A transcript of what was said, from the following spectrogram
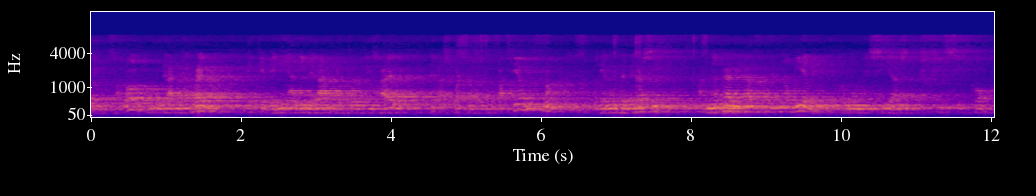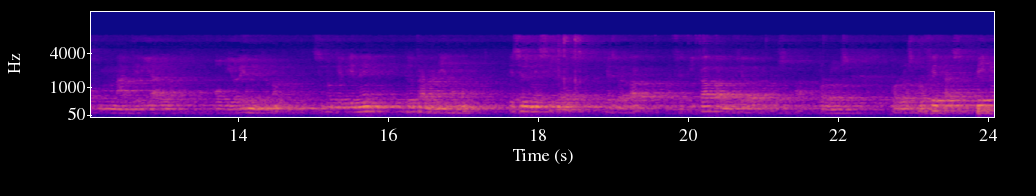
triunfador, como un gran guerrero, el que venía a liberar al pueblo de Israel de las fuerzas de ocupación, ¿no? Podrían entender así, cuando en realidad no viene como un Mesías físico, material o violento, ¿no? sino que viene de otra manera. ¿no? Es el Mesías, que es verdad, profetizado, anunciado por los, por los, profetas, pero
